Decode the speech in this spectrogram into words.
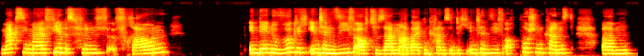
maximal vier bis fünf Frauen, in denen du wirklich intensiv auch zusammenarbeiten kannst und dich intensiv auch pushen kannst, ähm,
